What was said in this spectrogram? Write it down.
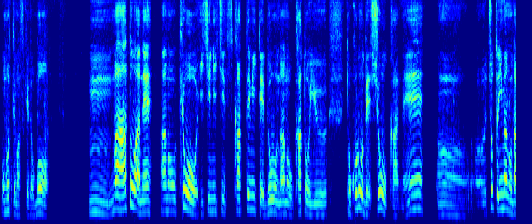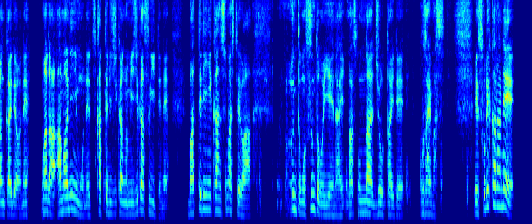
思ってますけども、うん。まあ、あとはね、あの、今日一日使ってみてどうなのかというところでしょうかね。うん。ちょっと今の段階ではね、まだあまりにもね、使ってる時間が短すぎてね、バッテリーに関しましては、うんともすんとも言えない、まあそんな状態でございます。え、それからね、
